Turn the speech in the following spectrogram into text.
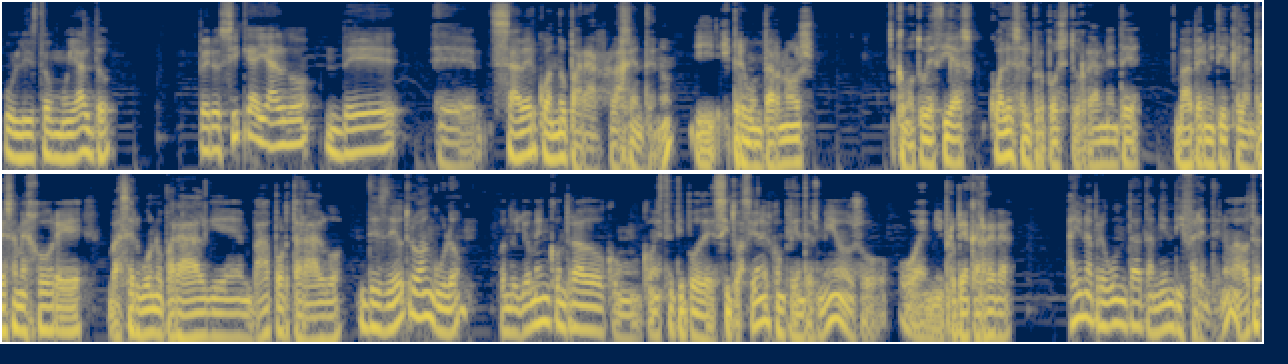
un listón muy alto, pero sí que hay algo de eh, saber cuándo parar a la gente, ¿no? Y, y preguntarnos, como tú decías, cuál es el propósito realmente va a permitir que la empresa mejore, va a ser bueno para alguien, va a aportar algo. Desde otro ángulo, cuando yo me he encontrado con, este tipo de situaciones con clientes míos o, en mi propia carrera, hay una pregunta también diferente, ¿no? A otra,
